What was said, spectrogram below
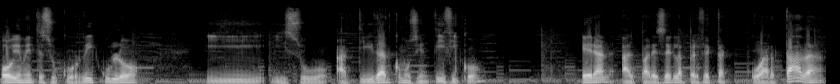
Obviamente su currículo y, su actividad como científico eran al parecer la perfecta coartada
